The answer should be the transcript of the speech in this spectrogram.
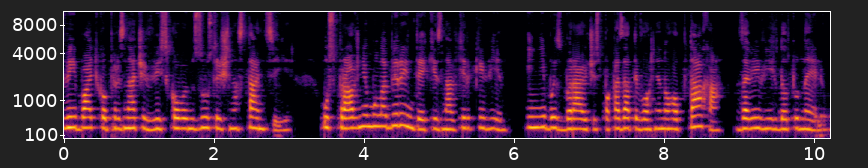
Твій батько призначив військовим зустріч на станції, у справжньому лабіринті, який знав тільки він, і, ніби збираючись показати вогняного птаха, завів їх до тунелю.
